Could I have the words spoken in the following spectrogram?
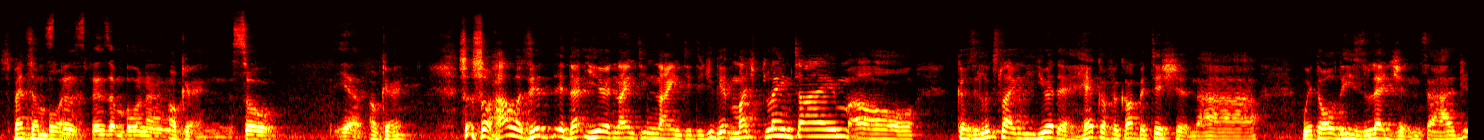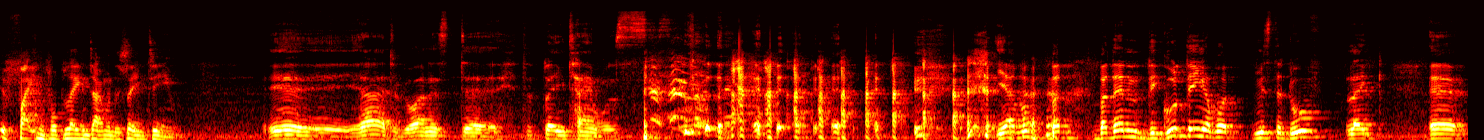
Spencer Mbona. Spencer, Spencer Mbona. Okay. So, yeah. Okay. So, so how was it that year 1990? Did you get much playing time? Or because it looks like you had a heck of a competition uh, with all these legends uh, fighting for playing time on the same team. Yeah, yeah, to be honest, uh, the playing time was. yeah, but, but but then the good thing about Mr. Doof, like, uh,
